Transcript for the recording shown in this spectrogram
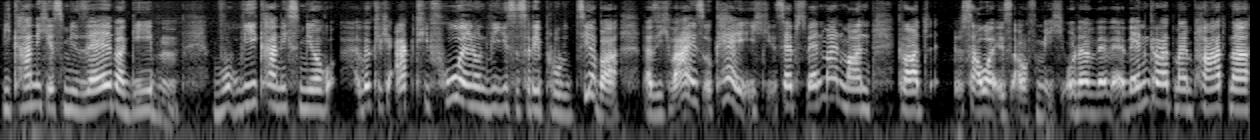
wie kann ich es mir selber geben, Wo, wie kann ich es mir wirklich aktiv holen und wie ist es reproduzierbar, dass ich weiß, okay, ich, selbst wenn mein Mann gerade sauer ist auf mich oder we- wenn gerade mein Partner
